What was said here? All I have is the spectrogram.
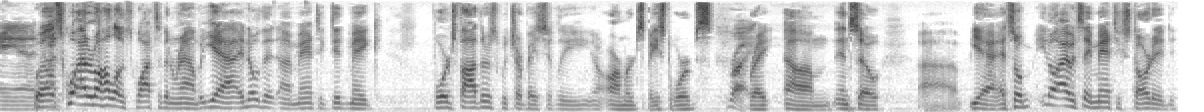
And well, I, squat. I don't know how long squats have been around, but yeah, I know that uh, Mantic did make Forge Fathers, which are basically you know, armored space dwarves, right, right. Um, and so, uh, yeah, and so you know, I would say Mantic started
